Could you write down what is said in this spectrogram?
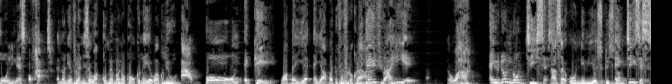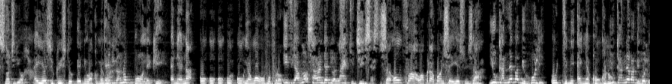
holiness of heart. ɛno ne yɛfrɛ ne sɛ wakoma mu no kronkron yɛ wakoma mu. You are born again. wɔbɛyɛ ɛyɛ abɔde foforɔ koraa. Today, if you are here and you don't know Jesus, na sɛ wonnim yesu kristo and Jesus is not in your heart, na yesu kristo ɛni wakoma then you are not born again. wo- wo- wo- wo- yɛwɔ wo foforɔ If you have not surrendered your life to Jesus, sɛ womfa a wabrabɔ nhyɛ yesu you can never be holy. You can never be holy.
